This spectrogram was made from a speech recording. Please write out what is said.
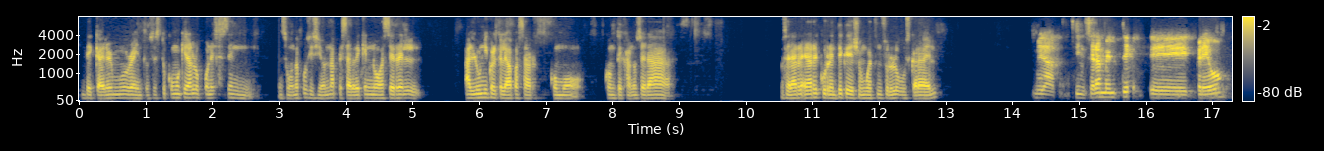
de Kyler Murray. Entonces, tú como quiera lo pones en, en segunda posición, a pesar de que no va a ser el al único al que le va a pasar, como con Tejanos era, o sea, era, era recurrente que Deshaun Watson solo lo buscara él. Mira, sinceramente, eh, creo,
